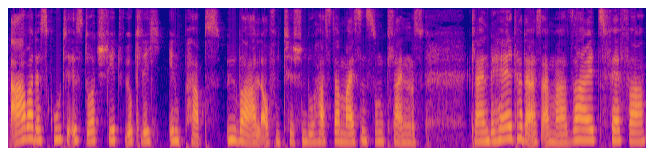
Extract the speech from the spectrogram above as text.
Aber das Gute ist, dort steht wirklich in Pubs überall auf den Tischen. Du hast da meistens so ein kleines kleinen Behälter, da ist einmal Salz, Pfeffer,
